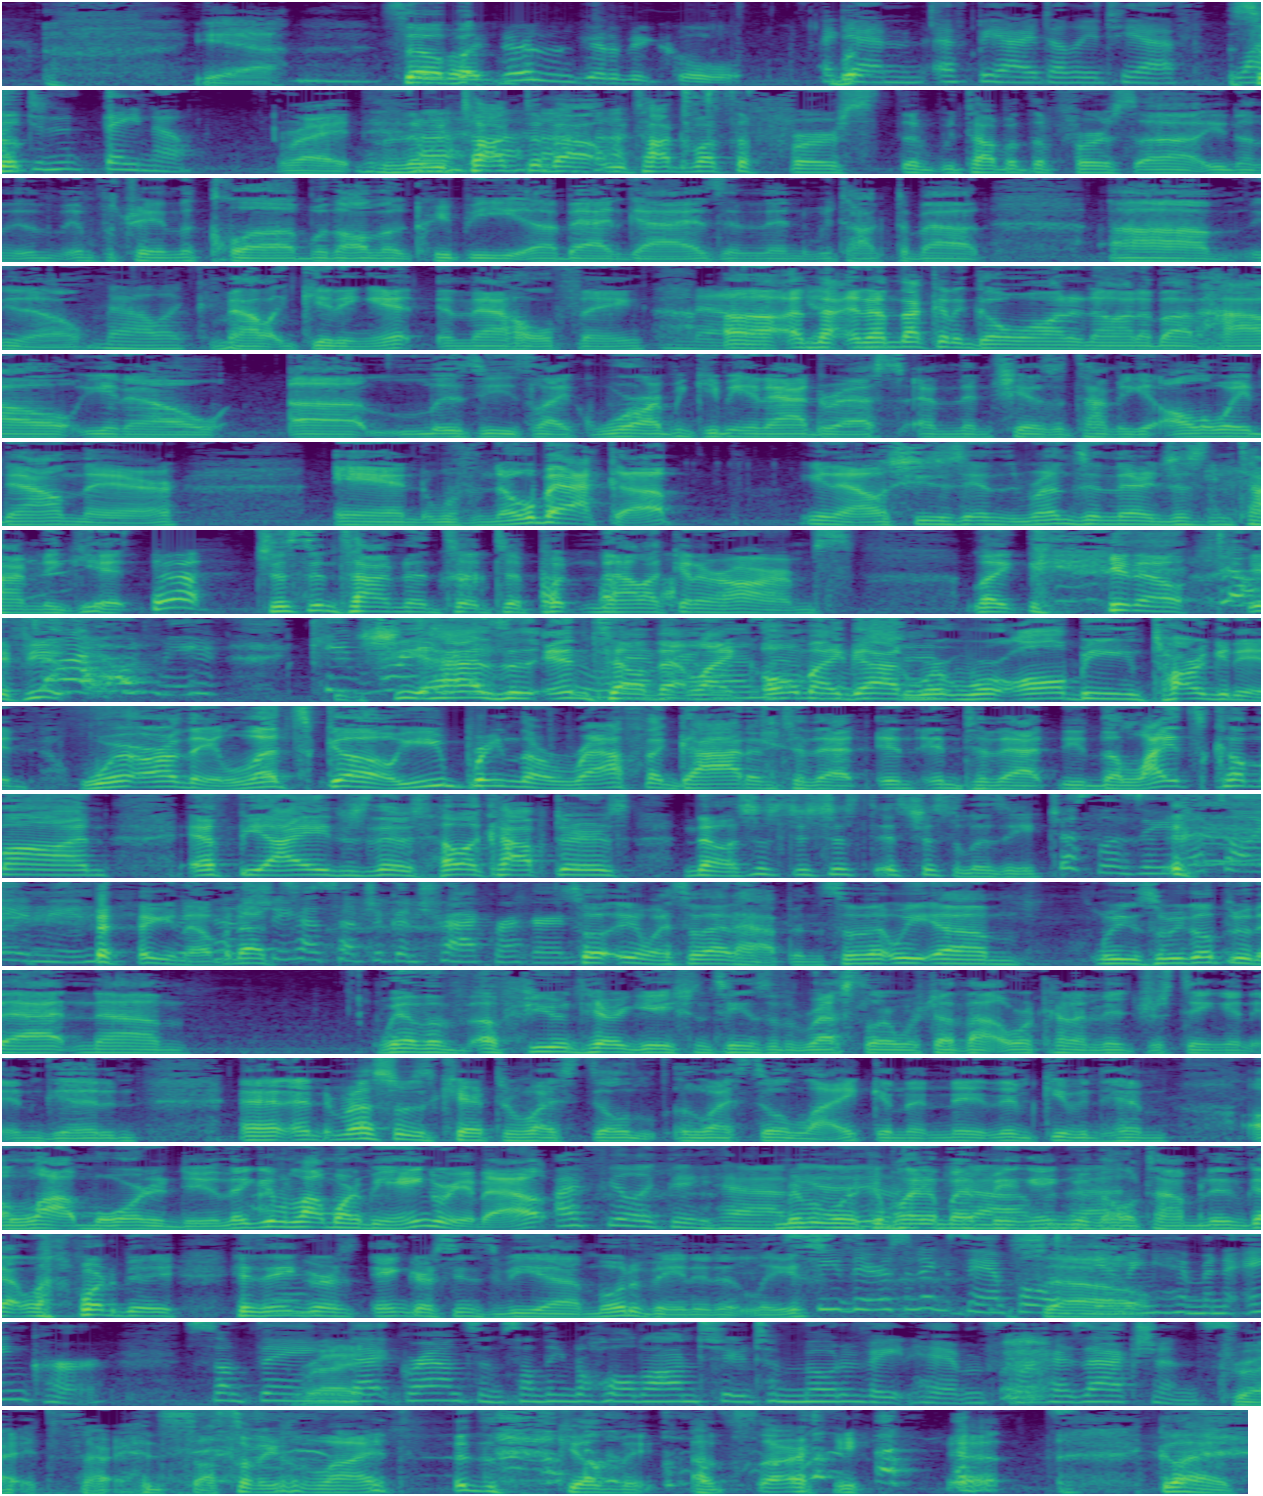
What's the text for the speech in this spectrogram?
Yeah. So So, like but this is going to be cool. Again, FBI, WTF. Why So- didn't they know? Right. And then we talked about we talked about the first the, we talked about the first uh you know the- infiltrating the club with all the creepy uh, bad guys and then we talked about um you know Malik. Malik getting it and that whole thing. Malik uh I'm not, and I'm not going to go on and on about how you know uh Lizzie's like where I've been keeping an address and then she has the time to get all the way down there and with no backup. You know, she just in, runs in there just in time to get, just in time to, to, to put Malik in her arms. Like, you know, Don't if you, die on me. Keep she has this intel that like, oh my god, we're we're all being targeted. Where are they? Let's go. You bring the wrath of God into that in, into that. The lights come on. FBI agents. There's helicopters. No, it's just it's just it's just Lizzie. Just Lizzie. That's all you need. You know, but she has such a good track record. So anyway, so that happens. So that we um we so we go through that and um We have a, a few interrogation scenes with the Ressler, which I thought were kind of interesting and, and good. And, and, and the Ressler's a character who I still who I still like, and then they, they've given him a lot more to do. They give him a lot more to be angry about. I feel like they have. Remember yeah, we were they did a complaining about being angry the whole time, but they've got a lot more to be. His anger anger seems to be uh, motivated at least. See, there's an example So- of giving him an anchor, something Right. that grounds him, something to hold on to to motivate him for his actions. Right. Sorry, I saw something online. It just killed me. I'm sorry. Go ahead.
